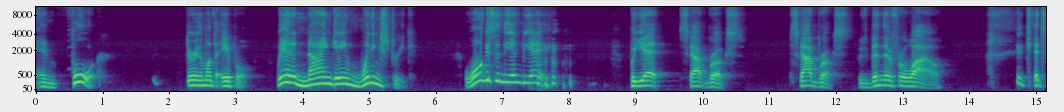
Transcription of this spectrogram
and four during the month of April. We had a nine game winning streak, longest in the NBA. but yet, Scott Brooks, Scott Brooks, who's been there for a while, gets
